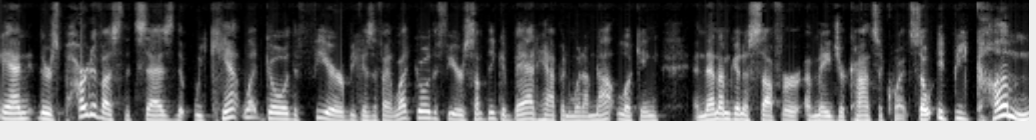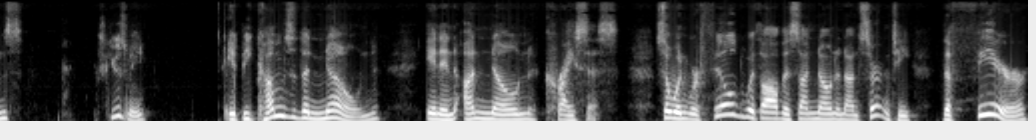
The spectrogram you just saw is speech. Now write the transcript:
And there's part of us that says that we can't let go of the fear because if I let go of the fear, something could bad happen when I'm not looking, and then I'm going to suffer a major consequence. So it becomes, excuse me, it becomes the known in an unknown crisis. So when we're filled with all this unknown and uncertainty, the fear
